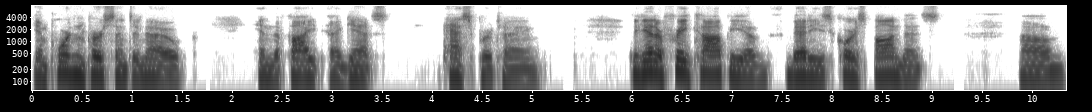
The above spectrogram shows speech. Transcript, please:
important person to know in the fight against aspartame. To get a free copy of Betty's correspondence um,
